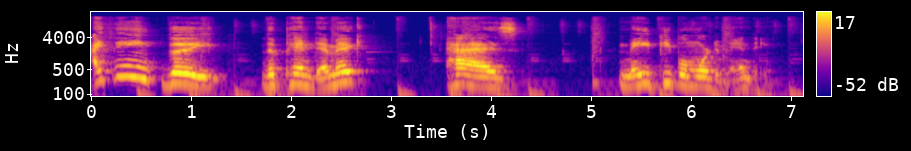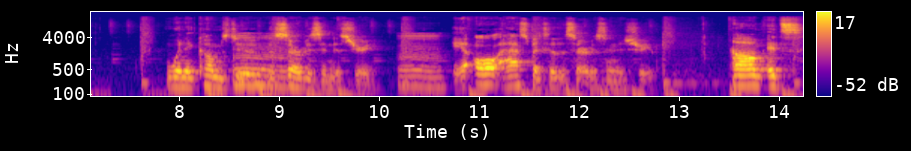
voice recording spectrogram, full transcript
I think the the pandemic has made people more demanding when it comes to Mm. the service industry. In All aspects of the service industry. Um, it's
